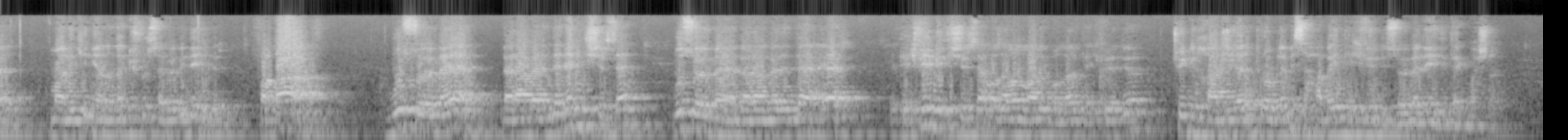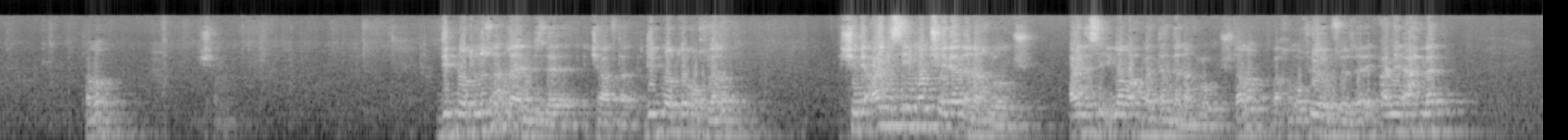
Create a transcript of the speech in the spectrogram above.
Malik'in yanında küfür sebebi değildir. Fakat bu sövmeye beraberinde ne bitişirse bu sövmeye beraberinde eğer tekfir bitişirse o zaman Malik onları tekfir ediyor. Çünkü haricilerin problemi sahabeyi tekfirdi, sövme değildi tek başına. Tamam İnşallah. Dipnotunuz var mı elimizde kağıtta? Dipnotu okuyalım. Şimdi aynısı İmam şeyden de nakl olmuş. Aynısı İmam Ahmet'ten de nakl olmuş. Tamam Bakın okuyorum sözleri. Anil Ahmet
